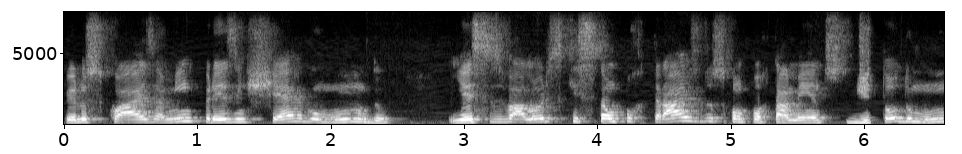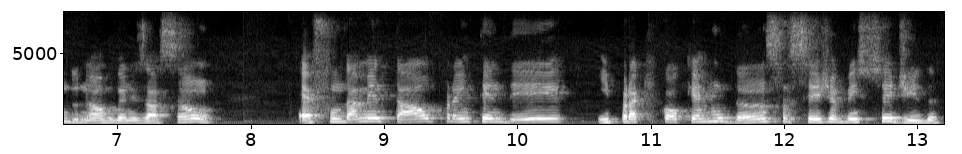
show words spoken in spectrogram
pelos quais a minha empresa enxerga o mundo e esses valores que estão por trás dos comportamentos de todo mundo na organização é fundamental para entender e para que qualquer mudança seja bem sucedida.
